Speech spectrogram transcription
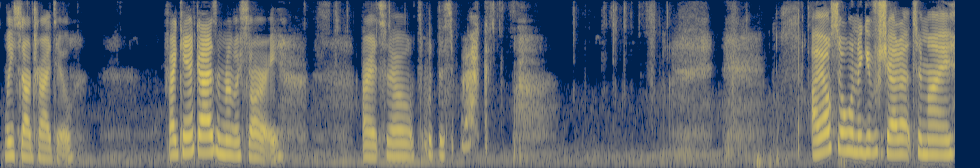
At least I'll try to. If I can't, guys, I'm really sorry. All right, so let's put this back. I also want to give a shout out to my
